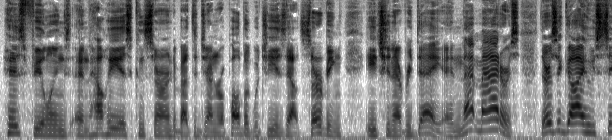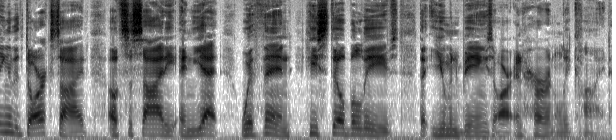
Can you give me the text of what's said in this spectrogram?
his feelings and how he is concerned about the general public, which he is out serving each and every day. And that matters. There's a guy who's seeing the dark side of society, and yet within, he still believes that human beings are inherently kind.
